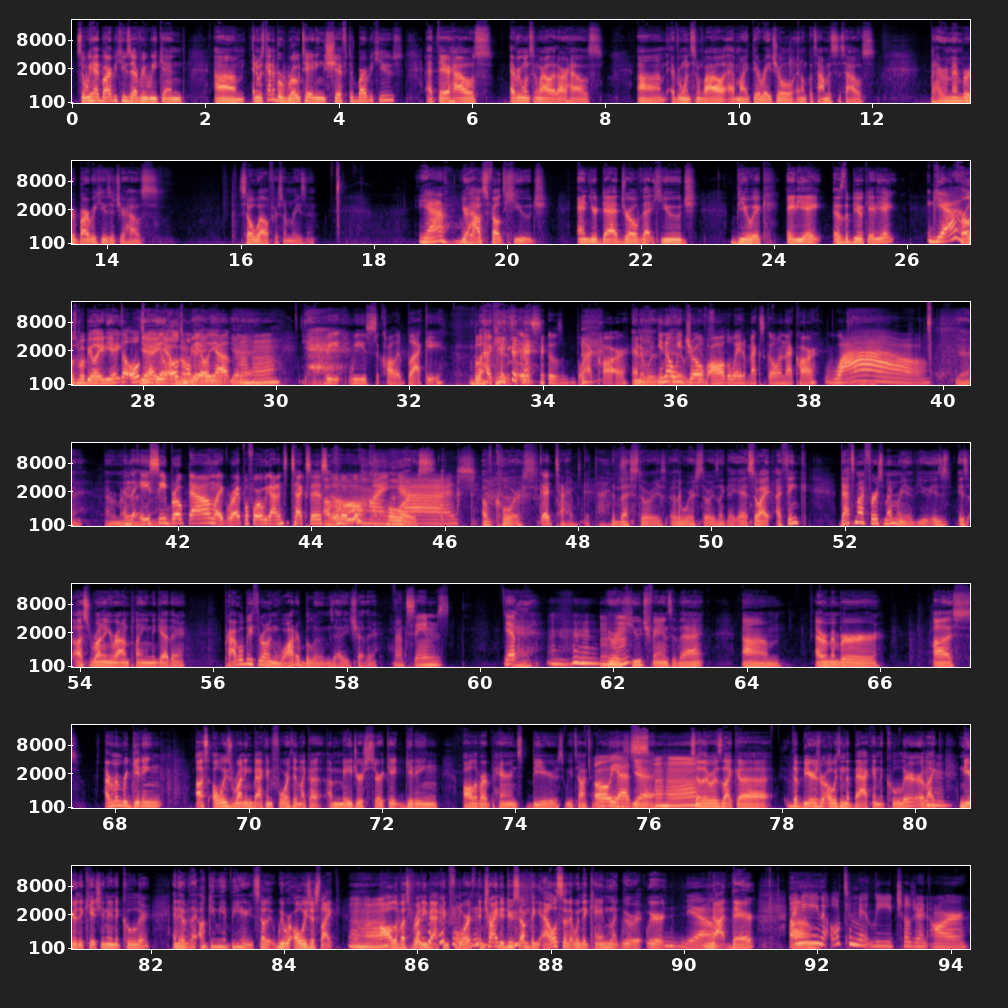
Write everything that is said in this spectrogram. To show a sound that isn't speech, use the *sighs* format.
So we had barbecues every weekend. Um, and it was kind of a rotating shift of barbecues at their house, every once in a while at our house, um, every once in a while at my dear Rachel and Uncle Thomas's house. But I remember barbecues at your house so well for some reason. Yeah. Your house felt huge, and your dad drove that huge Buick 88. It was the Buick 88 Yeah. or Oldsmobile 88. The Oldsmobile, Yeah, Oldsmobile, 88, yep. Yeah, mm-hmm. Yeah. we we used to call it Blackie. Blackie. It was *laughs* it was black car. and it was. You know, yeah, we drove beautiful. all the way to Mexico in that car, Wow. Yeah, I remember. and the that AC broke down like right before we got into Texas. Of Ooh. Oh my gosh. Of course, Good times, good times. the best stories are the worst stories like that. Yeah. So I, I think that's my first memory of you is is us running around playing together, probably throwing water balloons at each other. That seems. Yep. Yeah. *laughs* Mm-hmm. We were mm-hmm. huge fans of that. Um, I remember us. I remember getting us always running back and forth in like a, a major circuit, getting all of our parents' beers. We talked about. Oh, this. yes. yeah. Mm-hmm. So there was like a. The beers were always in the back in the cooler or like mm-hmm. near the kitchen in a cooler, and they would be like, "Oh, give me a beer." So we were always just like mm-hmm. all of us running back and *laughs* forth and trying to do something else, so that when they came, like we were we were Yeah. not there. I Um, mean, ultimately, children are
